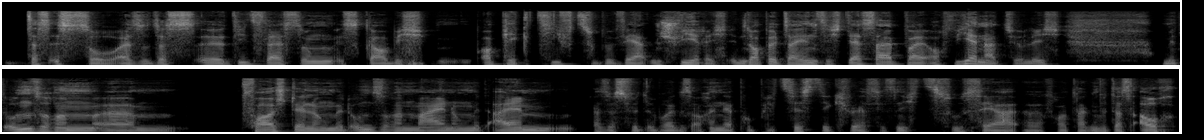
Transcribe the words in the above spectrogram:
das ist so. Also das äh, Dienstleistung ist, glaube ich, objektiv zu bewerten schwierig. In doppelter Hinsicht deshalb, weil auch wir natürlich mit unserem ähm, Vorstellungen, mit unseren Meinungen, mit allem, also es wird übrigens auch in der Publizistik, ich will das jetzt nicht zu sehr äh, vortragen, wird das auch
